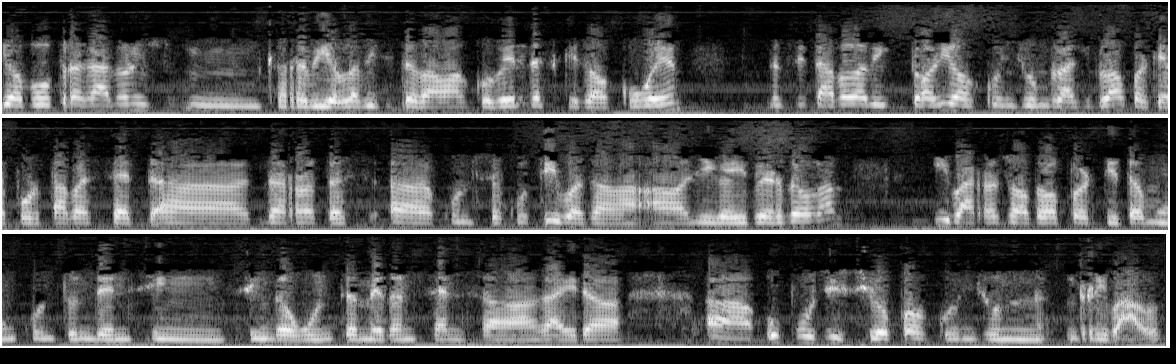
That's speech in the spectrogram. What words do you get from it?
i el Voltregà doncs, mm, que rebia la visita de l'Alcobendas que és el CUE necessitava la victòria al conjunt blanc i blau perquè portava set uh, derrotes uh, consecutives a, a la Lliga Iberdrola i va resoldre el partit amb un contundent 5, 5 a 1 també doncs, sense gaire uh, oposició pel conjunt rival.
